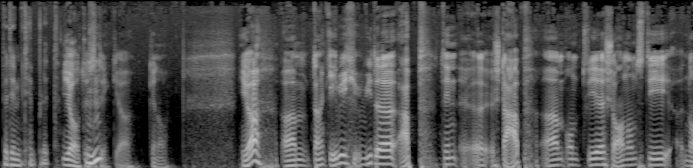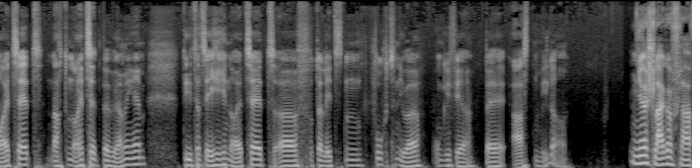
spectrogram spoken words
bei dem Template. Ja, das mhm. denke ich, ja, genau. Ja, ähm, dann gebe ich wieder ab den äh, Stab ähm, und wir schauen uns die Neuzeit, nach der Neuzeit bei Birmingham, die tatsächliche Neuzeit äh, der letzten 15 Jahre ungefähr bei Aston Villa an. Ja, Schlag auf Schlag,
